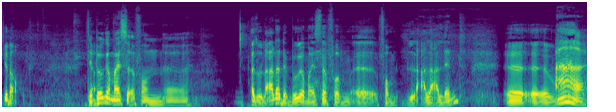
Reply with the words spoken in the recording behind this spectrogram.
Genau. Der Bürgermeister von äh, Also Lala, der Bürgermeister vom, äh, vom Lala-Land, äh, äh, Ah,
